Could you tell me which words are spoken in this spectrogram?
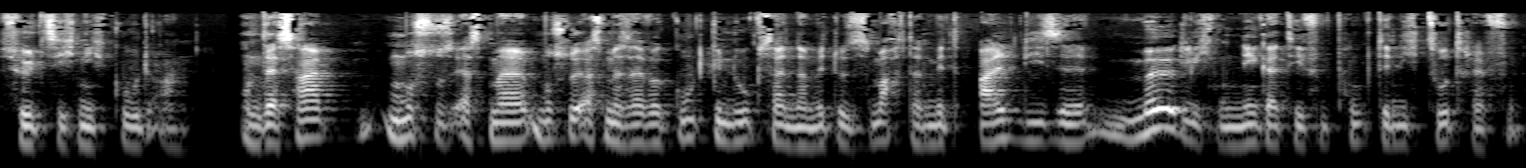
Es fühlt sich nicht gut an. Und deshalb musst du es erstmal, musst du erstmal selber gut genug sein, damit du das machst, damit all diese möglichen negativen Punkte nicht zutreffen.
